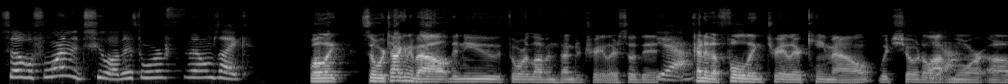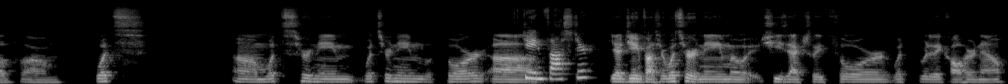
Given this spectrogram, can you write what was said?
so before in the two other Thor films, like Well, like, so we're talking about the new Thor: Love and Thunder trailer. So the yeah, kind of the full length trailer came out, which showed a lot Yeah. more of um, what's um, what's her name? What's her name? Thor. Uh, Jane Foster. Yeah, Jane Foster. What's her name? Oh, she's actually Thor. What what do they call her now?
